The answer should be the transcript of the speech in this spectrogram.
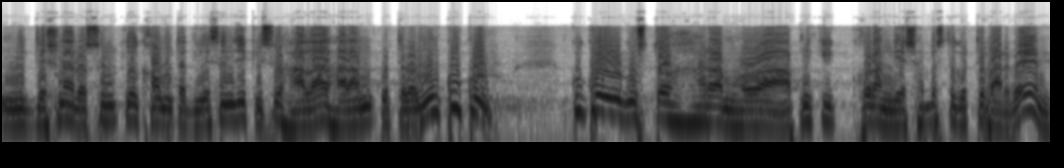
নির্দেশনা রসুলকে ক্ষমতা দিয়েছেন যে কিছু হালাল হারাম করতে পারবেন। কুকুর, কুকুরের গুস্ত হারাম হওয়া, আপনি কি কোরআন দিয়ে সাব্যস্ত করতে পারবেন?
